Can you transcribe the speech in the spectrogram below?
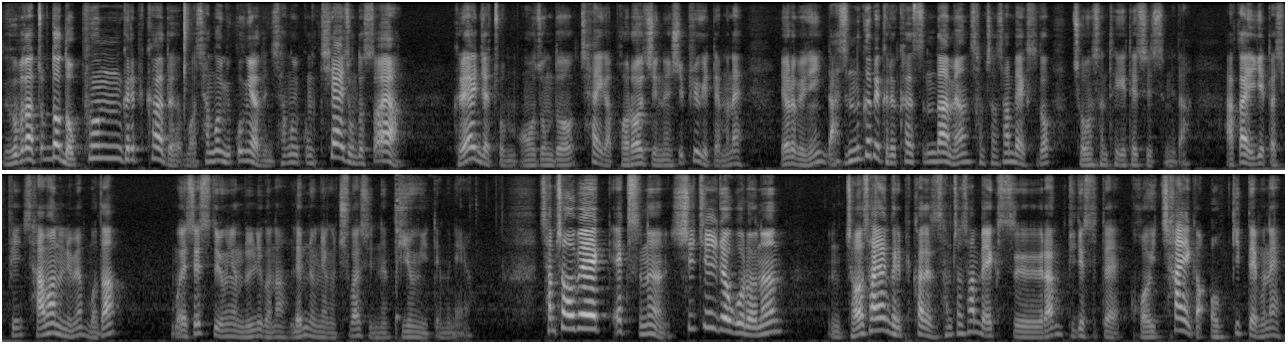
그거보다 좀 더 높은 그래픽카드 뭐 3060이라든지 3060 Ti 정도 써야 그래야 이제 좀 어느 정도 차이가 벌어지는 CPU이기 때문에 여러분이 낮은 급의 그래픽카드 쓴다면 3300X도 좋은 선택이 될 수 있습니다. 아까 얘기했다시피 4만원이면 뭐다? 뭐 SSD 용량 늘리거나 램 용량을 추가할 수 있는 비용이기 때문에요. 3500X는 실질적으로는 저사양 그래픽카드에서 3300X랑 비교했을 때 거의 차이가 없기 때문에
